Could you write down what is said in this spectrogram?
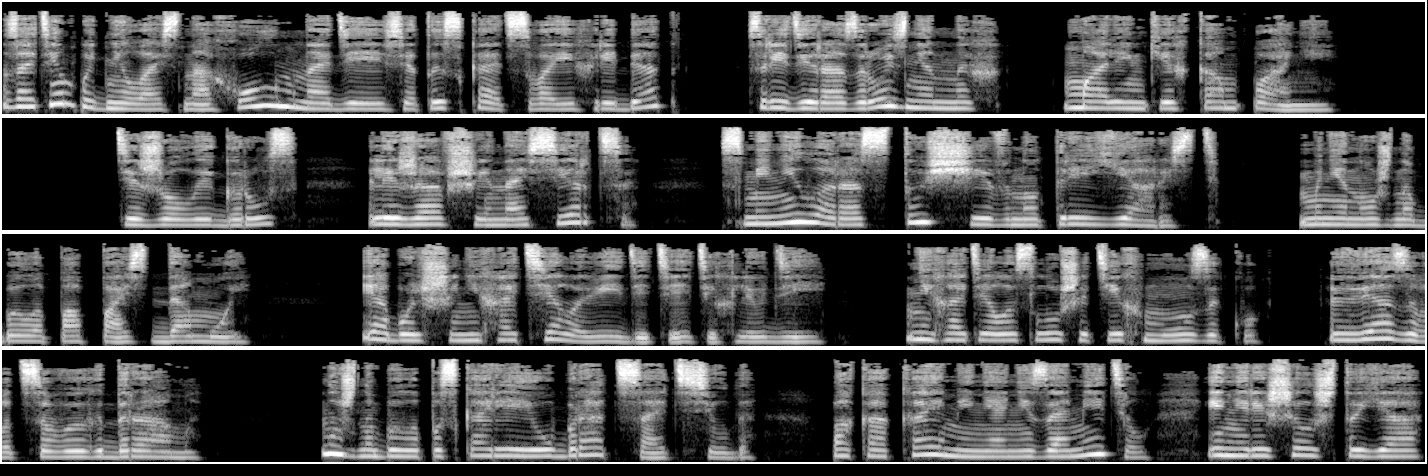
Затем поднялась на холм, надеясь отыскать своих ребят среди разрозненных маленьких компаний. Тяжелый груз, лежавший на сердце, сменила растущая внутри ярость. Мне нужно было попасть домой. Я больше не хотела видеть этих людей, не хотела слушать их музыку, ввязываться в их драмы. Нужно было поскорее убраться отсюда, пока Кай меня не заметил и не решил, что я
